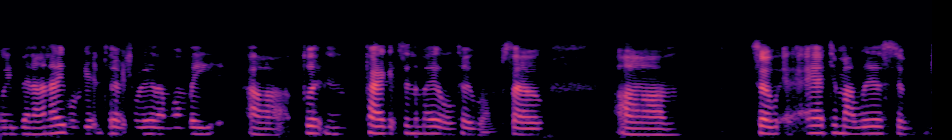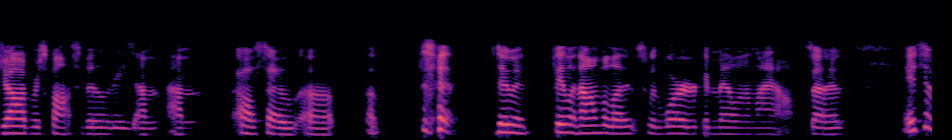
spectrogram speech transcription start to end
we've been unable to get in touch with, I'm going to be uh, putting packets in the mail to them. So, um, so add to my list of job responsibilities. I'm I'm also uh, doing filling envelopes with work and mailing them out. So it's a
